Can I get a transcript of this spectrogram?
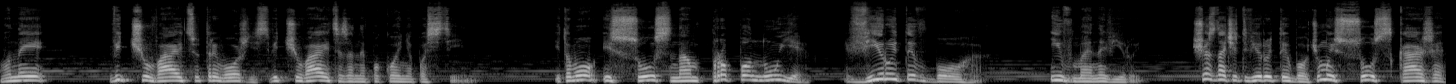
вони відчувають цю тривожність, відчувають це занепокоєння постійно. І тому Ісус нам пропонує віруйте в Бога і в мене віруйте. Що значить віруйте в Бога? Чому Ісус каже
